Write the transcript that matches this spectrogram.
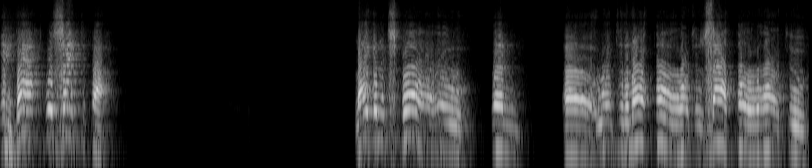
In fact, we're sanctified. Like an explorer who, when uh, went to the North Pole or to the South Pole or to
